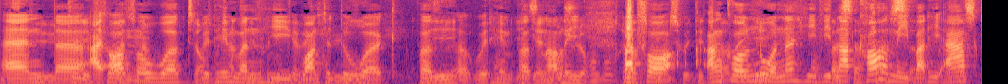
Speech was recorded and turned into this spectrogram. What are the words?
And uh, I also worked with him when he wanted to work uh, with him personally. But for Uncle Nuon, he did not call me, but he asked.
